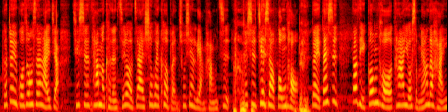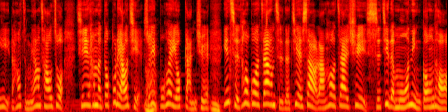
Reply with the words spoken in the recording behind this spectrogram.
可对于国中生来，讲，其实他们可能只有在社会课本出现两行字，就是介绍公投，对，但是到底公投它有什么样的含义，然后怎么样操作，其实他们都不了解，所以不会有感觉。因此，透过这样子的介绍，然后再去实际的模拟公投，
